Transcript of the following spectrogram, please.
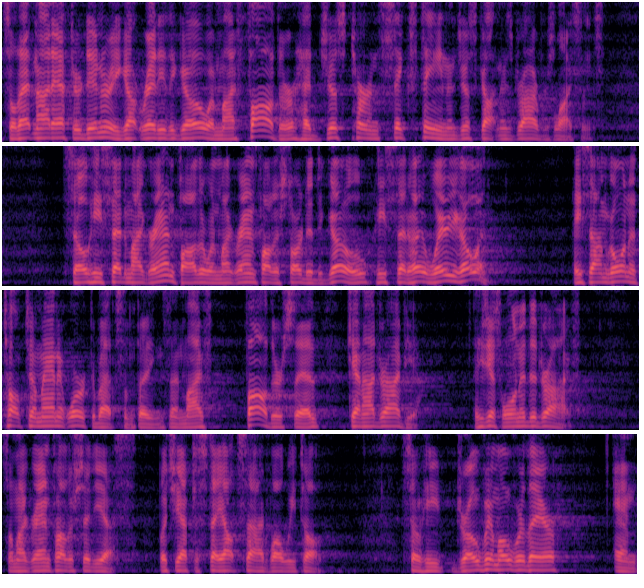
So that night after dinner, he got ready to go, and my father had just turned 16 and just gotten his driver's license. So he said to my grandfather, when my grandfather started to go, he said, Hey, where are you going? He said, I'm going to talk to a man at work about some things. And my father said, Can I drive you? He just wanted to drive. So my grandfather said, Yes, but you have to stay outside while we talk. So he drove him over there, and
